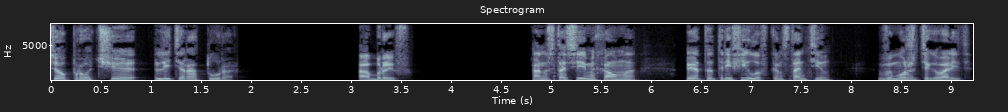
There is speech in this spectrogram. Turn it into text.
Все прочее — литература. Обрыв. Анастасия Михайловна, это Трефилов Константин. Вы можете говорить?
